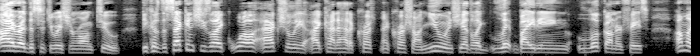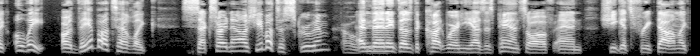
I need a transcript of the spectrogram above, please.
I read the situation wrong too. Because the second she's like, "Well, actually, I kind of had a crush a crush on you," and she had like lip biting look on her face, I'm like, "Oh wait, are they about to have like?" Sex right now? Is she about to screw him? Oh, and dear. then it does the cut where he has his pants off and she gets freaked out. I'm like,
